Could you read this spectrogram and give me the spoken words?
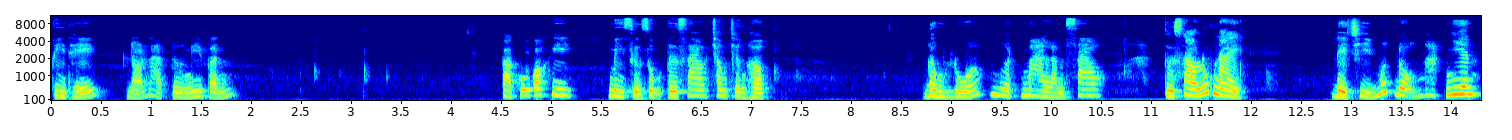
Vì thế, nó là từ nghi vấn. Và cũng có khi mình sử dụng từ sao trong trường hợp đồng lúa mượt mà làm sao. Từ sao lúc này để chỉ mức độ ngạc nhiên,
